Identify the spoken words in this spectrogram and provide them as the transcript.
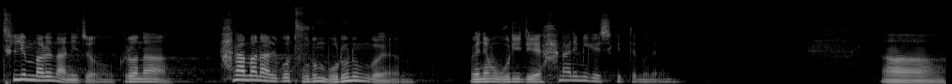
틀린 말은 아니죠. 그러나 하나만 알고 둘은 모르는 거예요. 왜냐하면 우리 뒤에 하나님이 계시기 때문에. 아,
